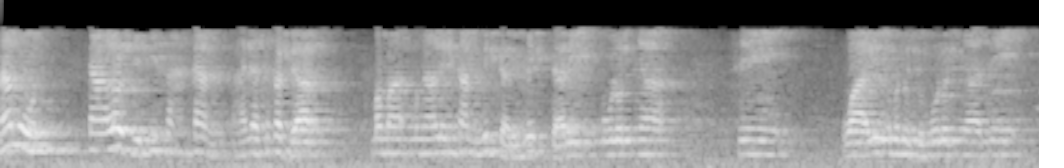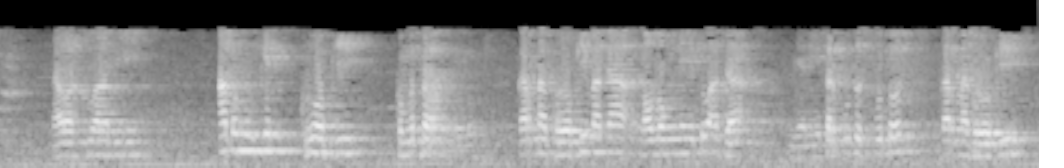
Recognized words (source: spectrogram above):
Namun kalau dipisahkan hanya sekedar mengalihkan mik dari mik dari mulutnya si wali menuju mulutnya si calon suami atau mungkin grogi gemeter karena grogi maka ngomongnya itu ada yani terputus-putus karena grogi.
